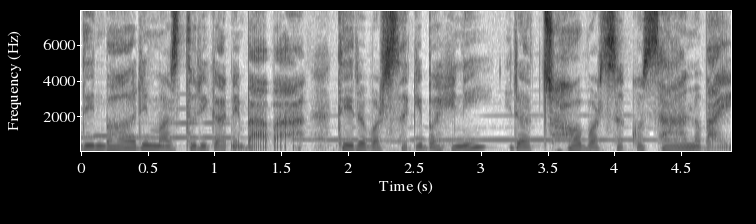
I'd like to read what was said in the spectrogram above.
दिनभरि मजदुरी गर्ने बाबा तेह्र वर्षकी बहिनी र छ वर्षको सानो भाइ।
